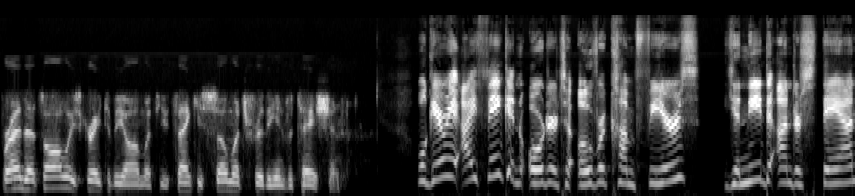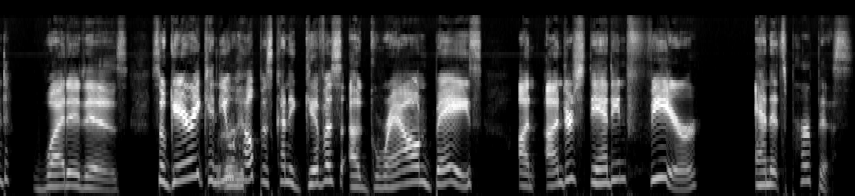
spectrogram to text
Brenda, it's always great to be on with you. Thank you so much for the invitation. Well, Gary, I think in order to overcome fears, you need to understand what it is. So, Gary, can you help us kind of give us a ground base on understanding fear and its purpose?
